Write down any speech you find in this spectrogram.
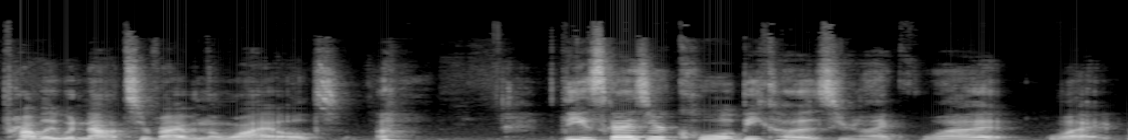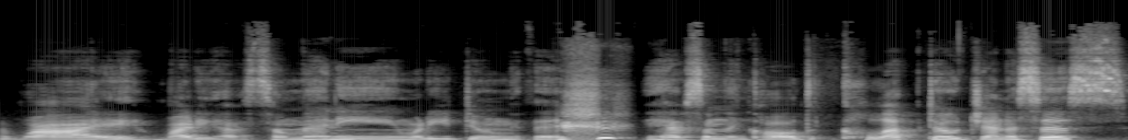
probably would not survive in the wild. These guys are cool because you're like, what, what, why, why do you have so many? What are you doing with it? they have something called kleptogenesis.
